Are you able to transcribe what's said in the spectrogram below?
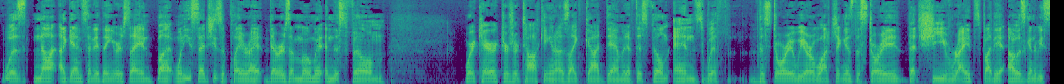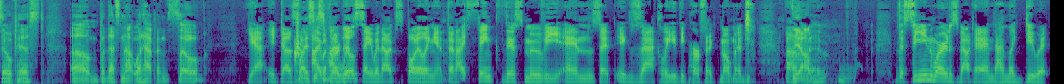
was not against anything you were saying, but when you said she's a playwright, there was a moment in this film where characters are talking, and I was like, God damn it! If this film ends with the story we are watching as the story that she writes, by the I was going to be so pissed. Um, but that's not what happens. So yeah, it does. I, I will say, without spoiling it, that I think this movie ends at exactly the perfect moment. Um, Yeah. The scene where it is about to end, I'm like, do it,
